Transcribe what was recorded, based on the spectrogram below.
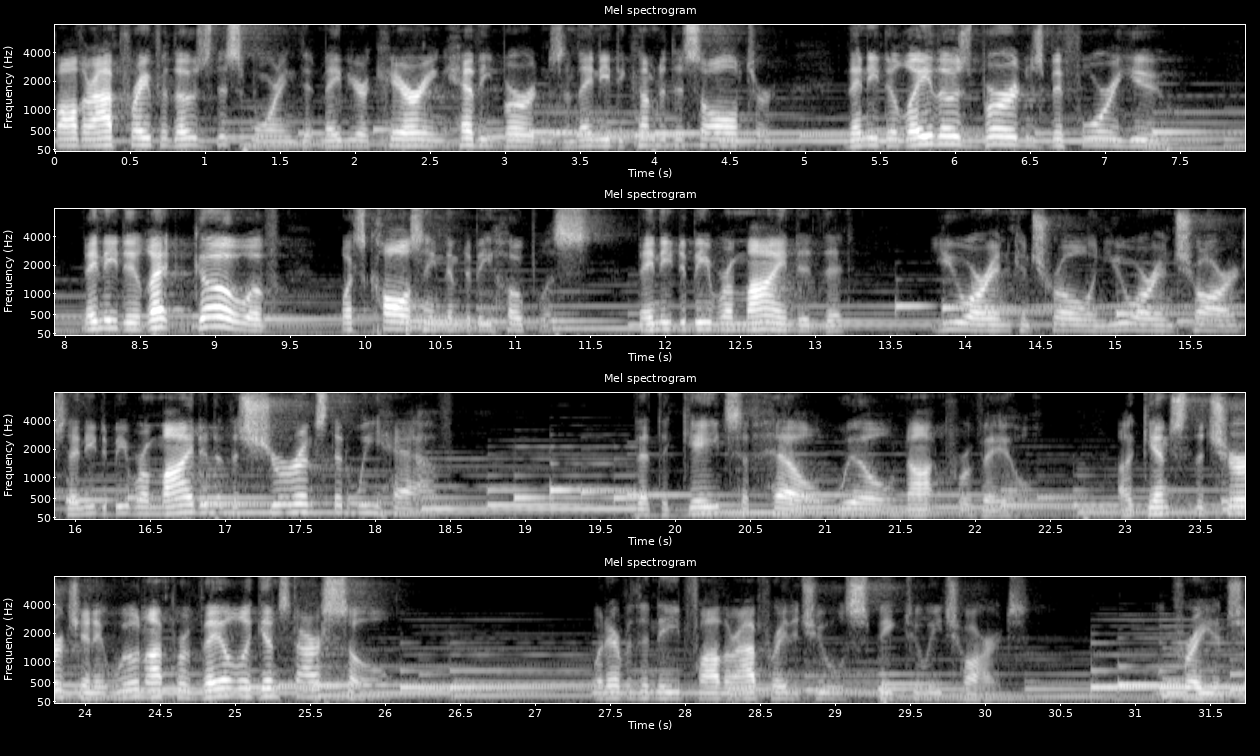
Father, I pray for those this morning that maybe are carrying heavy burdens and they need to come to this altar. They need to lay those burdens before you. They need to let go of what's causing them to be hopeless. They need to be reminded that you are in control and you are in charge. They need to be reminded of the assurance that we have that the gates of hell will not prevail against the church and it will not prevail against our soul. Whatever the need, Father, I pray that you will speak to each heart. We pray in Jesus.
